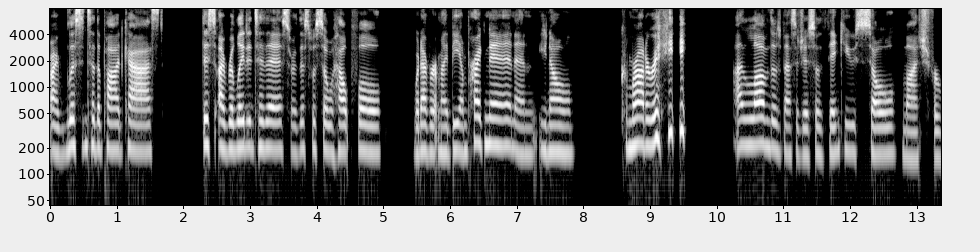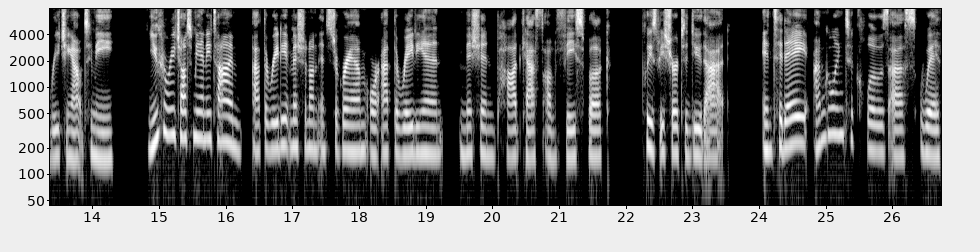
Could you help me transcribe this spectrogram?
I listened to the podcast. This, I related to this, or this was so helpful, whatever it might be. I'm pregnant and, you know, camaraderie. I love those messages. So thank you so much for reaching out to me you can reach out to me anytime at the Radiant Mission on Instagram or at the Radiant Mission podcast on Facebook. Please be sure to do that. And today I'm going to close us with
